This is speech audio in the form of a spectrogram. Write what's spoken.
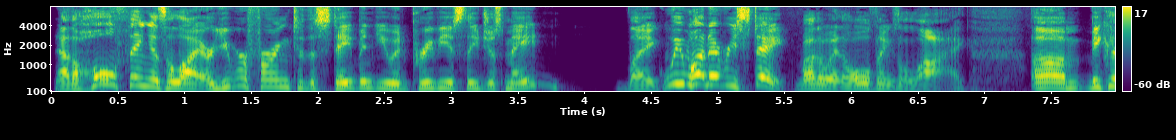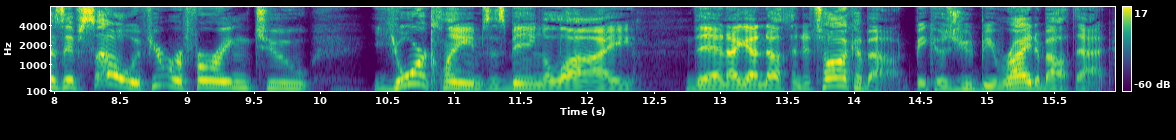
Now, the whole thing is a lie. Are you referring to the statement you had previously just made? Like, we won every state. By the way, the whole thing's a lie. Um, because if so, if you're referring to your claims as being a lie, then I got nothing to talk about because you'd be right about that.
